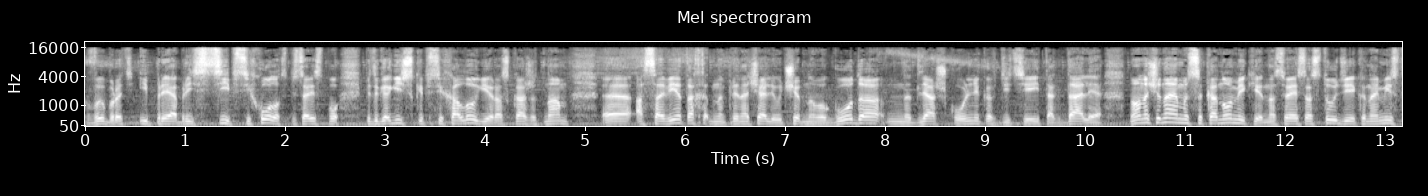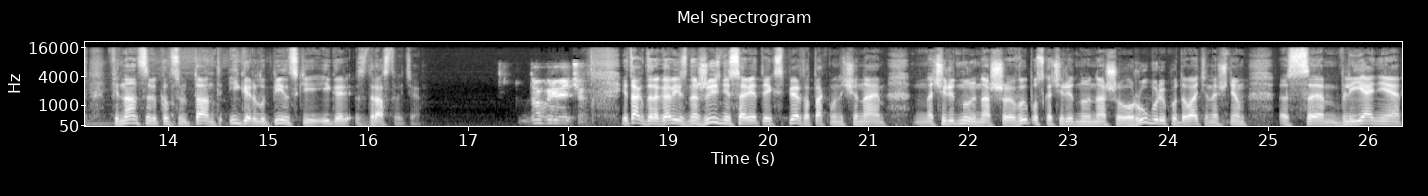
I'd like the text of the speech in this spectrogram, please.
выбрать и приобрести. Психолог, специалист по педагогической психологии расскажет нам э, о советах на, при начале учебного года для школьников школьников, детей и так далее. Ну а начинаем мы с экономики. На связи со студией экономист, финансовый консультант Игорь Лупинский. Игорь, здравствуйте. Добрый вечер. Итак, дороговизна жизни, советы эксперта. Так мы начинаем очередную наш выпуск, очередную нашу рубрику. Давайте начнем с э, влияния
